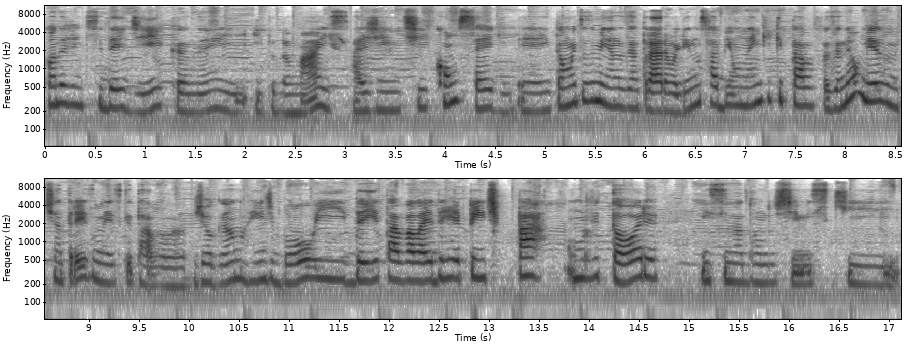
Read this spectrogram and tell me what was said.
quando a gente se dedica, né, e, e tudo mais, a gente consegue. É, então muitos meninos entraram ali, não sabiam nem o que que tava fazendo. Eu mesmo tinha três meses que tava jogando handball e daí tava lá e de repente, pá, uma vitória em cima de um dos times que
